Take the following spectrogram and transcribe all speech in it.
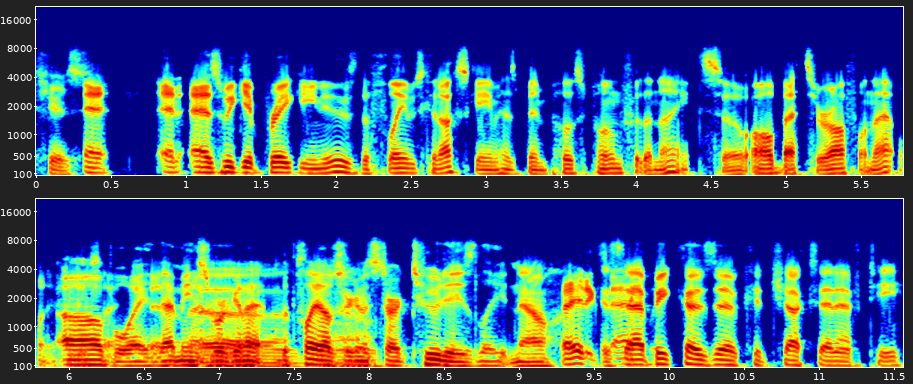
Cheers. And- And as we get breaking news, the Flames Canucks game has been postponed for the night, so all bets are off on that one. if you oh decide boy, to bet that on means we're gonna the Oh, playoffs are gonna uh, start two days late now. Right, exactly. Is that because of Tkachuk's NFT?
